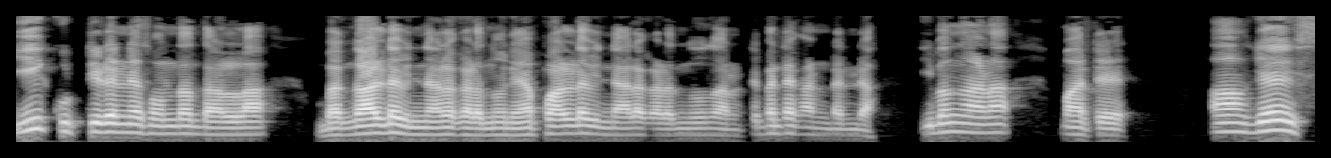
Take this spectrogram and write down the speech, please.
ഈ കുട്ടിയുടെ തന്നെ സ്വന്തം തള്ള ബംഗാളിന്റെ പിന്നാലെ കടന്നു നേപ്പാളിന്റെ പിന്നാലെ കടന്നു എന്ന് പറഞ്ഞിട്ട് ഇവന്റെ കണ്ടന്റ. ഇവൻ കാണാ മറ്റേ ആ ഗേസ്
